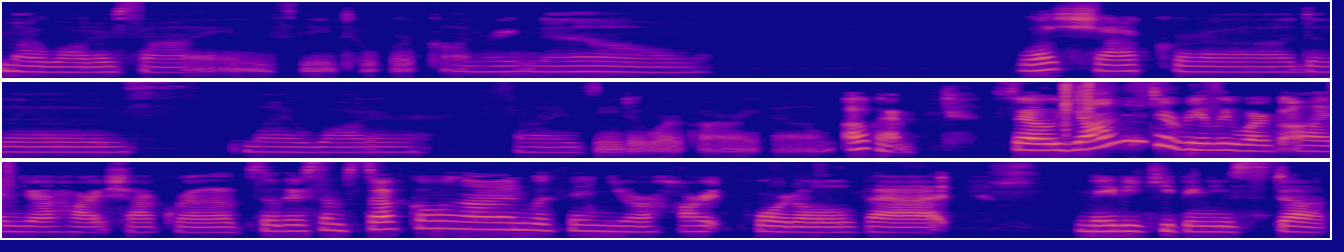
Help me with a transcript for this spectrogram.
my water signs need to work on right now? What chakra does my water signs need to work on right now? Okay, so y'all need to really work on your heart chakra. So there's some stuff going on within your heart portal that may be keeping you stuck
